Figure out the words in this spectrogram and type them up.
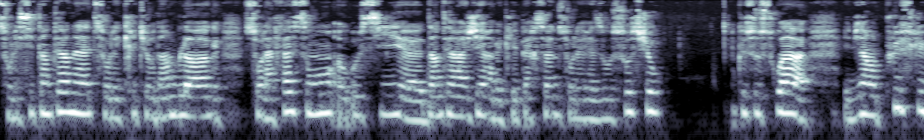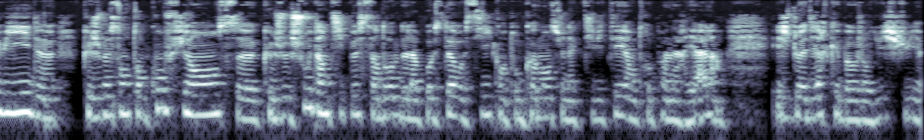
sur les sites internet, sur l'écriture d'un blog, sur la façon aussi d'interagir avec les personnes sur les réseaux sociaux que ce soit eh bien plus fluide, que je me sente en confiance, que je shoote un petit peu ce syndrome de l'imposteur aussi quand on commence une activité entrepreneuriale. Et je dois dire que bah, aujourd'hui, je suis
